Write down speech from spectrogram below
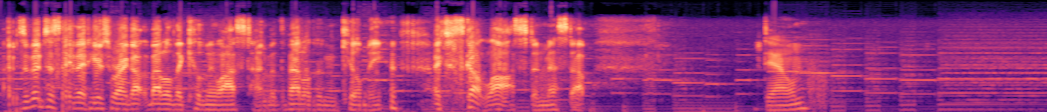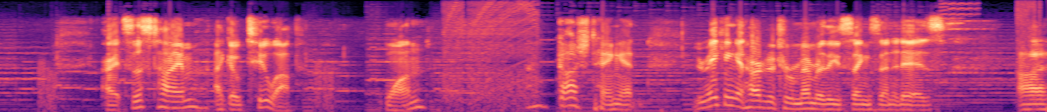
I was about to say that here's where I got the battle that killed me last time, but the battle didn't kill me. I just got lost and messed up. Down. Alright, so this time I go two up. One. Gosh dang it. You're making it harder to remember these things than it is. Uh,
